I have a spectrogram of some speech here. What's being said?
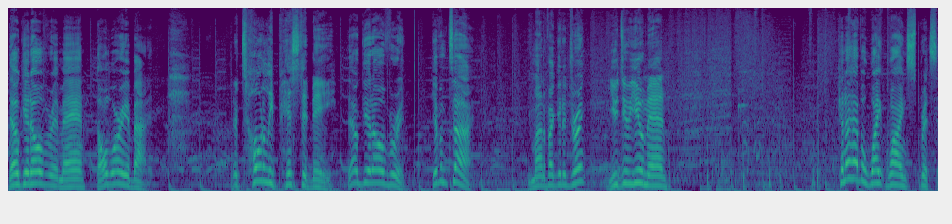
They'll get over it, man. Don't worry about it. They're totally pissed at me. They'll get over it. Give them time. You mind if I get a drink? You do you, man. Can I have a white wine spritzer?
